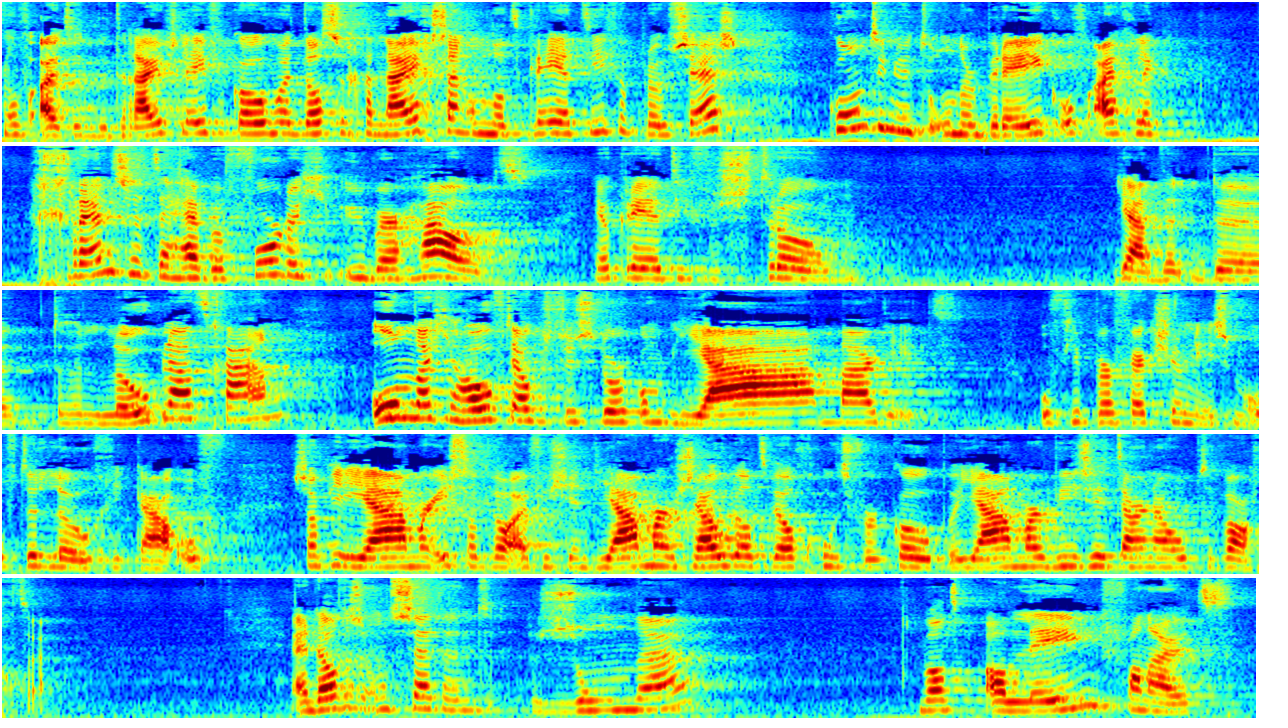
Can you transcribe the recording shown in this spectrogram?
of uit het bedrijfsleven komen, dat ze geneigd zijn om dat creatieve proces continu te onderbreken, of eigenlijk grenzen te hebben voordat je überhaupt jouw creatieve stroom ja, de, de, de loop laat gaan. Omdat je hoofd telkens tussendoor komt, ja, maar dit. Of je perfectionisme, of de logica, of snap je, ja, maar is dat wel efficiënt? Ja, maar zou dat wel goed verkopen? Ja, maar wie zit daar nou op te wachten? En dat is ontzettend zonde. Want alleen vanuit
